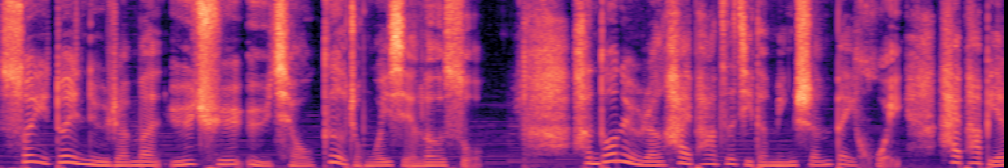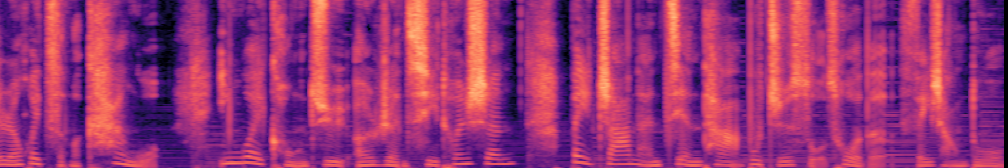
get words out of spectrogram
所以对女人们予取予求，各种威胁勒索。很多女人害怕自己的名声被毁，害怕别人会怎么看我，因为恐惧而忍气吞声，被渣男践踏不知所措的非常多。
